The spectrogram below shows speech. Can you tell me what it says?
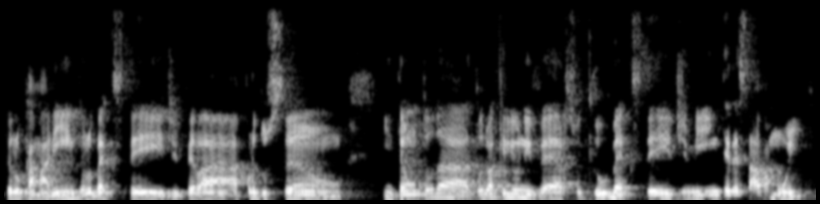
pelo camarim, pelo backstage, pela produção. Então toda, todo aquele universo do backstage me interessava muito.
